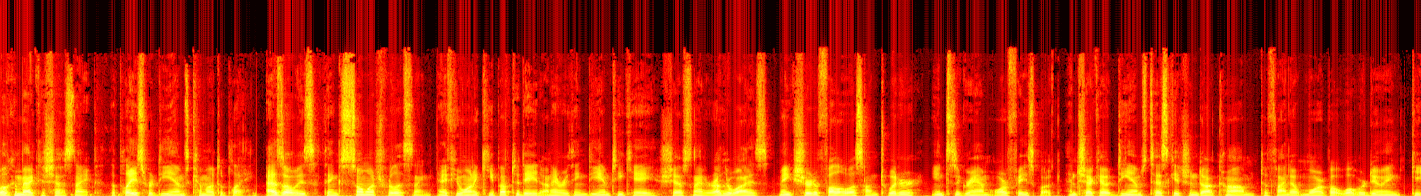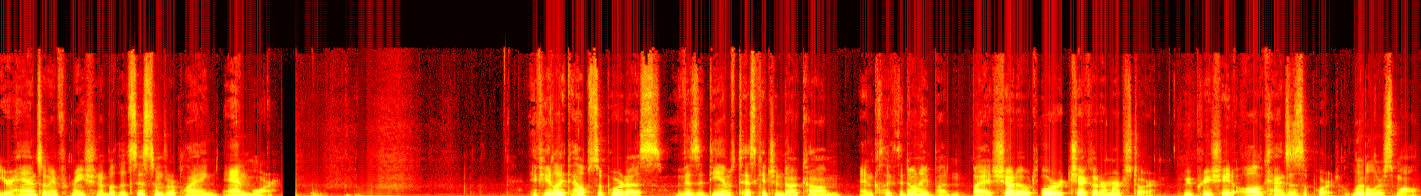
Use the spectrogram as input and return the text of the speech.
Welcome back to Chef's Night, the place where DMs come out to play. As always, thanks so much for listening. And if you want to keep up to date on everything DMTK, Chef's Night, or otherwise, make sure to follow us on Twitter, Instagram, or Facebook, and check out dmstestkitchen.com to find out more about what we're doing, get your hands on information about the systems we're playing, and more. If you'd like to help support us, visit dmstestkitchen.com and click the donate button, buy a shoutout, or check out our merch store. We appreciate all kinds of support, little or small.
